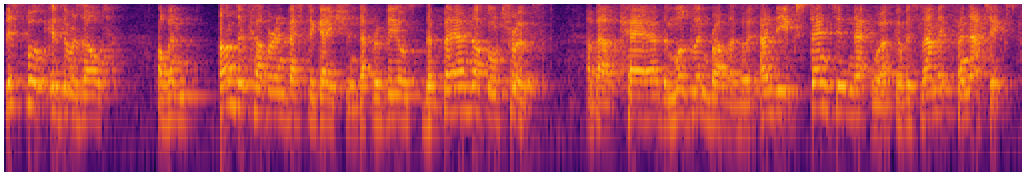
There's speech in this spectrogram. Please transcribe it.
This book is the result of an undercover investigation that reveals the bare knuckle truth about CAIR, the Muslim Brotherhood, and the extensive network of Islamic fanatics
